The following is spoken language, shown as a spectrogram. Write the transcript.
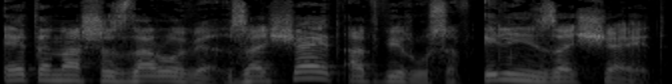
это наше здоровье защищает от вирусов или не защищает?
